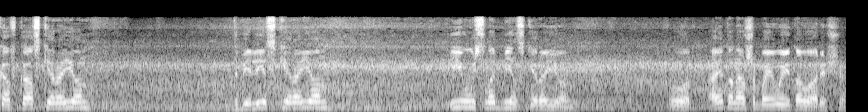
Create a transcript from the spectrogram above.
Кавказский район. Тбилисский район. И Усть-Лабинский район. Вот. А это наши боевые товарищи.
